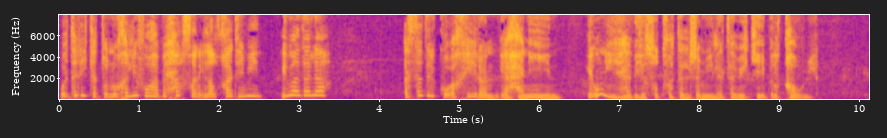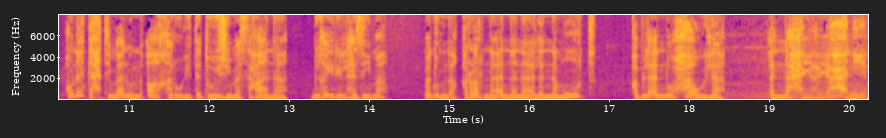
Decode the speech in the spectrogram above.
وتركة نخلفها بحرص إلى القادمين. لماذا لا؟ أستدرك أخيرا يا حنين لأنهي هذه الصدفة الجميلة بك بالقول. هناك احتمال آخر لتتويج مسعانا بغير الهزيمة. ما دمنا قررنا أننا لن نموت قبل أن نحاول ان نحيا يا حنين.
